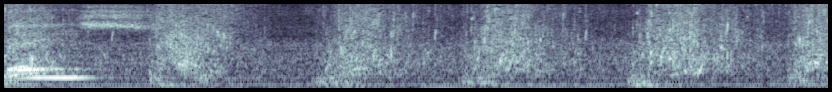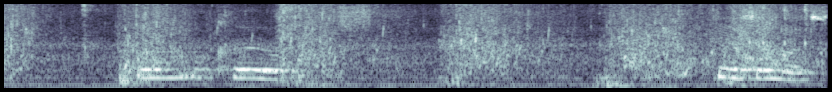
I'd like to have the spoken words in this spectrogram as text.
Base. Ähm, okay. Okay, sehr nice.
